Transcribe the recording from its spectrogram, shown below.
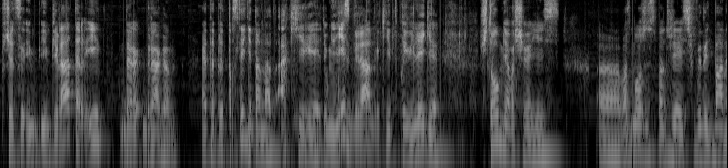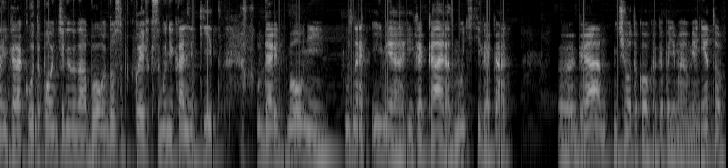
Получается им, император и дра драгон. Это предпоследний донат. Охереть. У меня есть грант, какие-то привилегии. Что у меня вообще есть? Э, возможность поджечь, выдать бана игроку, дополнительный набор, доступ к префиксам, уникальный кит, ударить молнией, узнать имя игрока, размутить игрока. Э, грант, ничего такого, как я понимаю, у меня нету.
